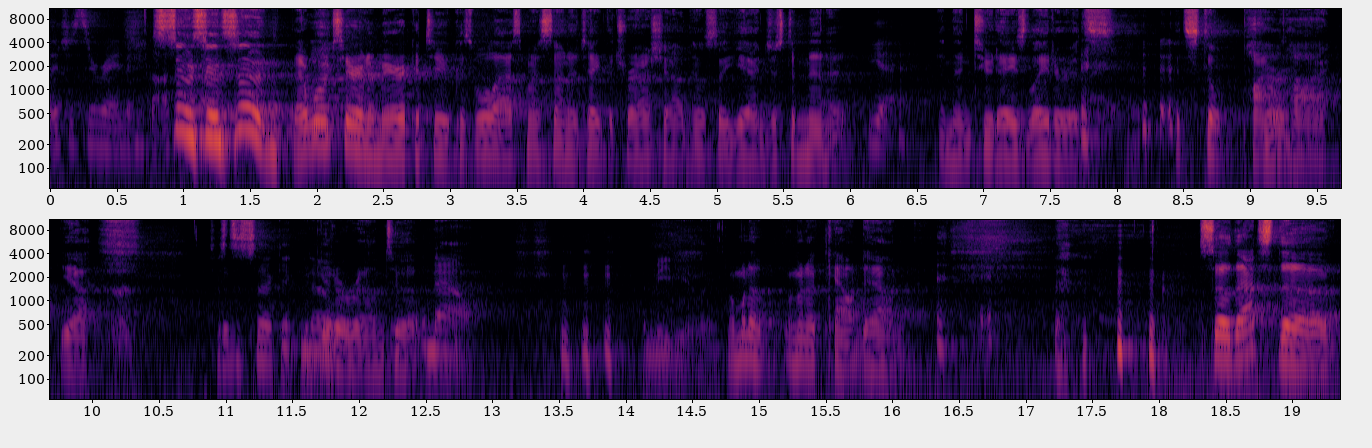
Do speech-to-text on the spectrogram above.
it's just a random thought. Soon, soon, soon. that works here in America too, because we'll ask my son to take the trash out, and he'll say, "Yeah, in just a minute," Yeah. and then two days later, it's it's still piled Sure. high. Yeah, Just a second. we'll No. get around to it. Now. Immediately. I'm gonna I'm gonna count down. so that's the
